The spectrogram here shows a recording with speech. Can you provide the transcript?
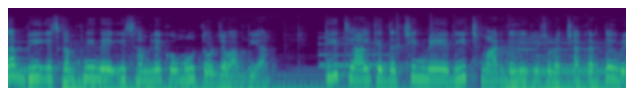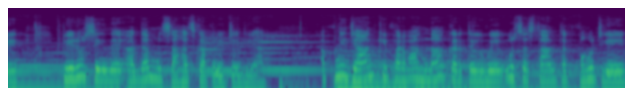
तब भी इस कंपनी ने इस हमले को मुँह तोड़ जवाब दिया। तीर्थलाल के दक्षिण में रीछ मार्ग गली की सुरक्षा करते हुए पीरू सिंह ने अदम्य साहस का परिचय दिया। अपनी जान की परवाह न करते हुए उस स्थान तक पहुँच गए,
